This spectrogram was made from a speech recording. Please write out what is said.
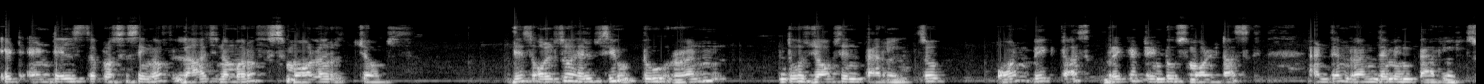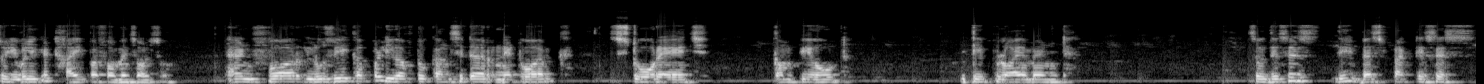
It entails the processing of large number of smaller jobs. This also helps you to run those jobs in parallel. So one big task break it into small tasks and then run them in parallel so you will get high performance also and for loosely coupled, you have to consider network, storage, compute, deployment. So this is the best practices.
